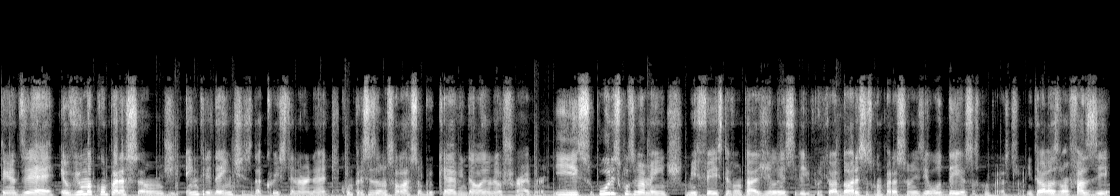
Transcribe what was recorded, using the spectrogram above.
tenho a dizer é: eu vi uma comparação de Entre Dentes, da Kristen Arnett, com Precisamos Falar sobre o Kevin, da Lionel Shriver. E isso, pura e exclusivamente, me fez ter vontade de ler esse livro, porque eu adoro essas comparações e eu odeio essas comparações. Então elas vão fazer,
